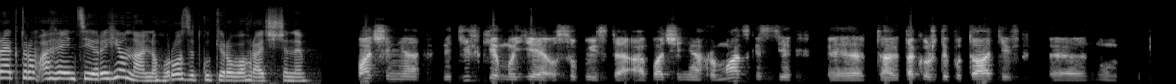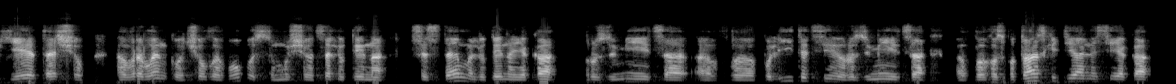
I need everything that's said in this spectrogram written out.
директором агенції регіонального розвитку Кіровоградщини. бачення не тільки моє особисте, а бачення громадськості, е, та також депутатів. Е, ну є те, що Гавриленко очолив область, тому що це людина системи, людина, яка розуміється е, в політиці, розуміється в господарській діяльності, яка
